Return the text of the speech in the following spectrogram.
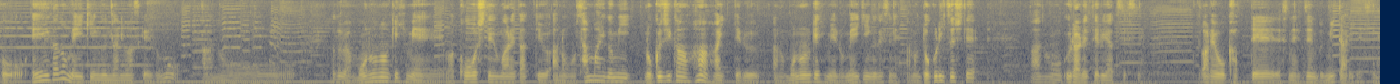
こう映画のメイキングになりますけれども、あのー、例えば、もののけ姫はこうして生まれたっていう、あの、3枚組、6時間半入ってる、あの、もののけ姫のメイキングですね。あの、独立して、あの、売られてるやつですね。あれを買ってですね、全部見たりですね。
